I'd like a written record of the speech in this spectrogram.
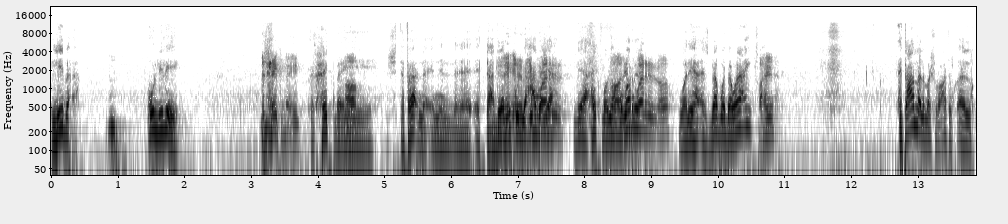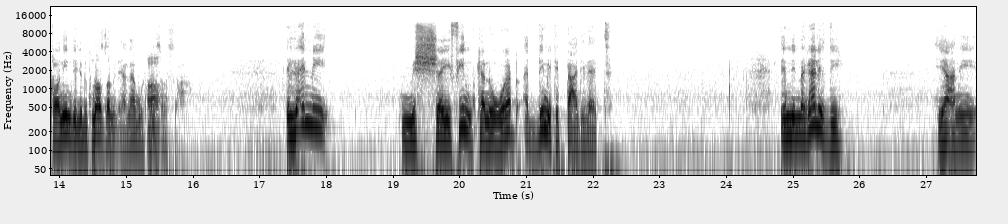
ليه بقى؟ مم. قول لي ليه؟ الحكمة إيه؟ الحكمة آه. إيه؟ مش اتفقنا إن ال- التعديلات دي كل حاجة ليها؟ ليها حكمة وليها ليه مبرر مبرر؟ آه. وليها أسباب ودواعي. صحيح. اتعمل مشروعات الق- القوانين دي اللي بتنظم الإعلام وتنظم آه. الصحافه إلا إني مش شايفين كنواب قدمت التعديلات. إن المجالس دي يعني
